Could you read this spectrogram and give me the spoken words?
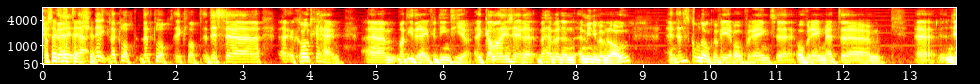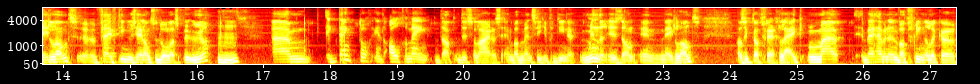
Dat is even nee, een testje. nou, nee, dat klopt. Dat klopt. Ik klopt. Het is eh, een groot geheim ehm, wat iedereen verdient hier. Ik kan alleen zeggen, we hebben een, een minimumloon. En dit komt ongeveer overeen, eh, overeen met ehm, eh, Nederland. eh 15 Nieuw-Zeelandse dollars per uur. Mhm. Ehm, ik denk toch in het algemeen dat de salarissen en wat mensen hier verdienen minder is dan in Nederland. Als ik dat vergelijk. Maar wij hebben een wat vriendelijker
